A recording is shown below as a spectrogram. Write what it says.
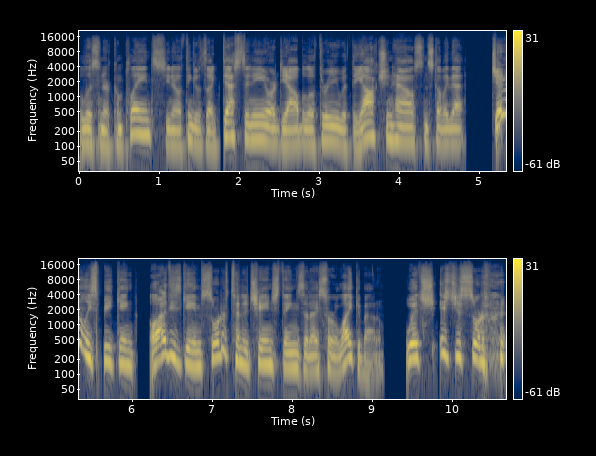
listener complaints. You know, think of it like Destiny or Diablo 3 with the auction house and stuff like that. Generally speaking, a lot of these games sort of tend to change things that I sort of like about them, which is just sort of,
